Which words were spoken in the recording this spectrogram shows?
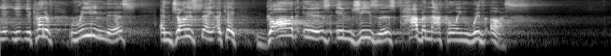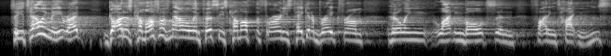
You, you, you're kind of reading this, and John is saying, okay, God is in Jesus tabernacling with us. So you're telling me, right? God has come off of Mount Olympus, he's come off the throne, he's taken a break from hurling lightning bolts and fighting titans,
